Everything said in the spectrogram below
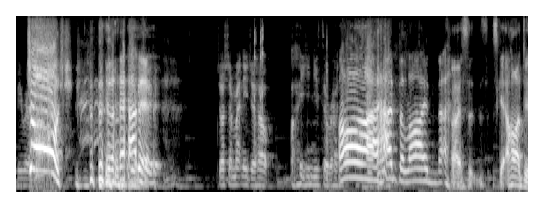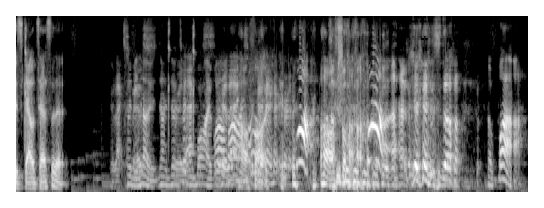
be ready. Josh! I had it. Josh, I might need your help. Oh, you need to run. Oh, I had the line. Alright, it's, it's, it's hard to do a scale test, isn't it? Relax, Toby, Bez. no, no, no, Toby, Relax, why? Why, relax. why? Oh, fuck. What? Oh, fuck. Stop. What?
